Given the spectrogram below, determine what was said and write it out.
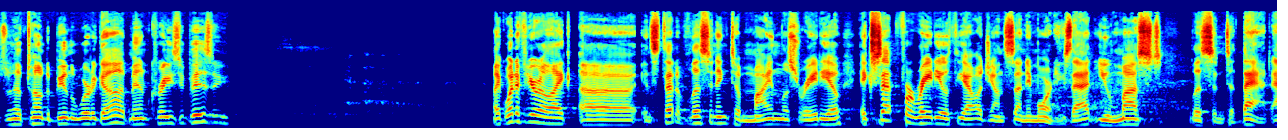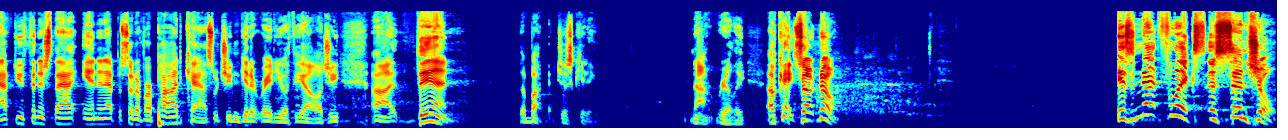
I don't have time to be in the Word of God, man. I'm crazy busy. Like, what if you were like, uh, instead of listening to mindless radio, except for radio theology on Sunday mornings, that you must listen to that. After you finish that in an episode of our podcast, which you can get at Radio Theology, uh, then the but just kidding, not really. Okay, so no. Is Netflix essential?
